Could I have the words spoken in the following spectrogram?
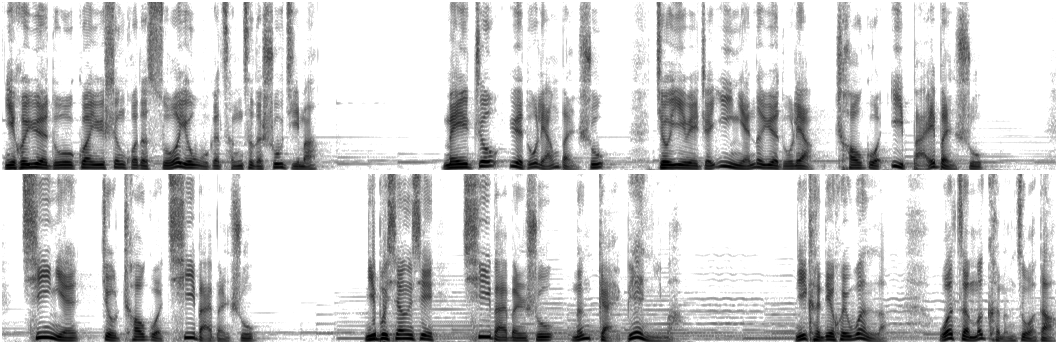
你会阅读关于生活的所有五个层次的书籍吗？每周阅读两本书，就意味着一年的阅读量超过一百本书，七年就超过七百本书。你不相信七百本书能改变你吗？你肯定会问了，我怎么可能做到？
